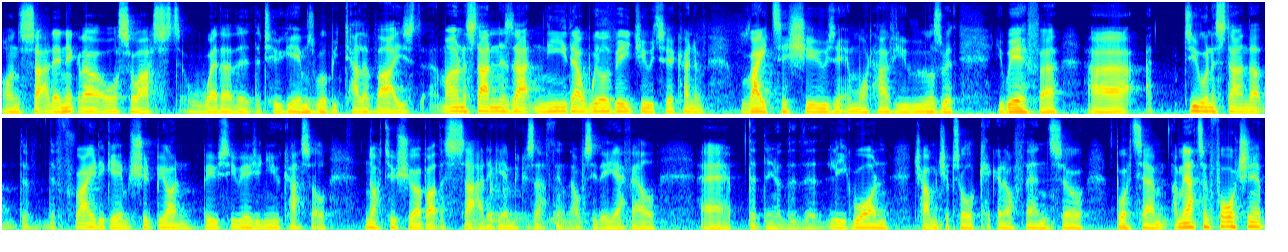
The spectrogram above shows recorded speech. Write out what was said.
on Saturday. Nicola also asked whether the, the two games will be televised. My understanding is that neither will be due to kind of rights issues and what have you, rules with UEFA. Uh, I do understand that the, the Friday game should be on BBC Radio Newcastle. Not too sure about the Saturday game because I think obviously the EFL. Uh, the, you know the, the League One championships all kicking off then. So, but um, I mean that's unfortunate,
